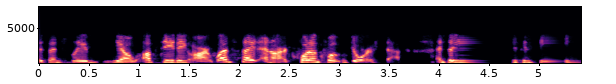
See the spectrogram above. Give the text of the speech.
essentially, you know, updating our website and our quote unquote doorstep. And so you, you can see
